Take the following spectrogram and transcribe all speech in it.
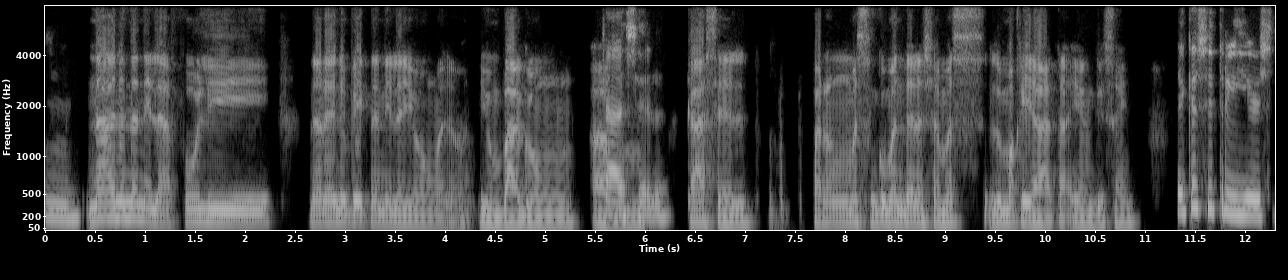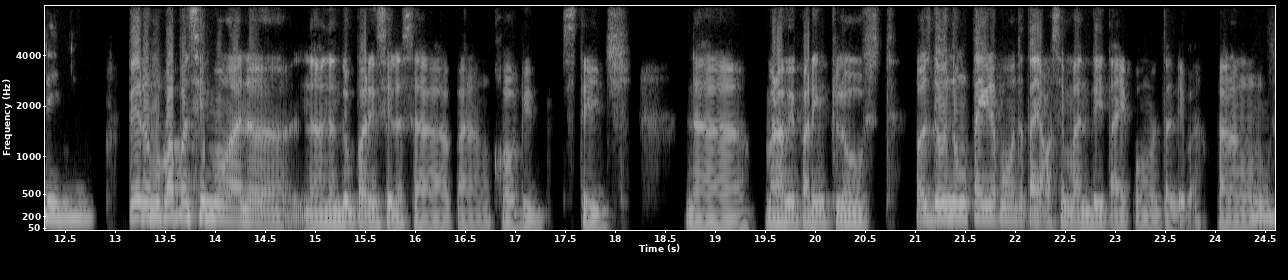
Mm. na ano na nila, fully na-renovate na nila yung ano, yung bagong um, Castle. castle. Parang mas gumanda na siya, mas lumaki yata yung design. Eh kasi three years din yun. Pero mapapansin mo nga na, na nandun pa rin sila sa parang COVID stage na marami pa rin closed. Although nung time na pumunta tayo kasi Monday tayo pumunta, 'di ba? Parang Mm.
